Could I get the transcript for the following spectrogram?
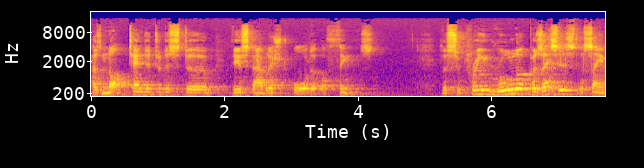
has not tended to disturb the established order of things. The supreme ruler possesses the same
